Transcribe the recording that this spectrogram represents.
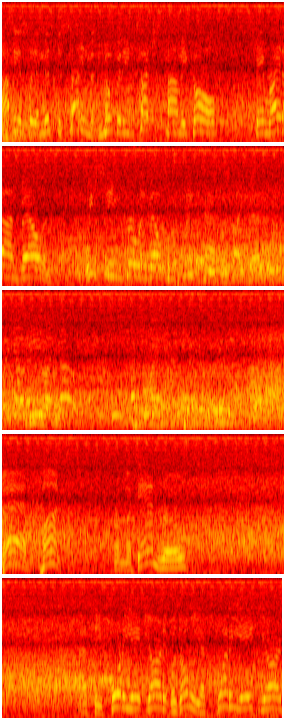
Obviously a missed assignment. Nobody touched Tommy Cole. Came right on Bell, and we've seen Kerwin Bell complete passes like that. Let go, let go! Bad punt from McAndrew. At the 48-yard, it was only a 28-yard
